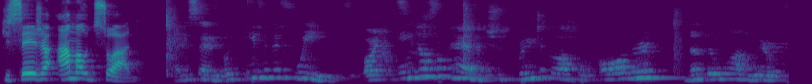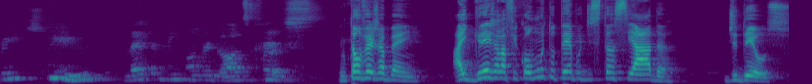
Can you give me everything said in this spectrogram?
que seja amaldiçoado. Even if we or an angel from heaven should preach a Então veja bem, a igreja ela ficou muito tempo distanciada de Deus,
